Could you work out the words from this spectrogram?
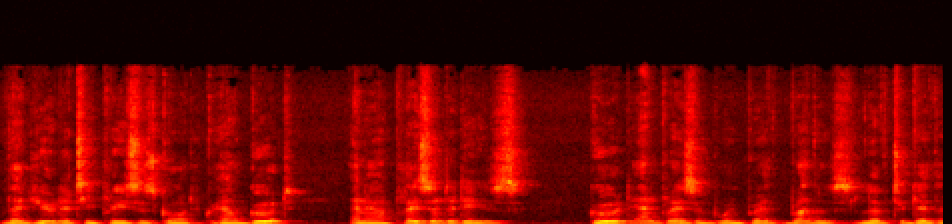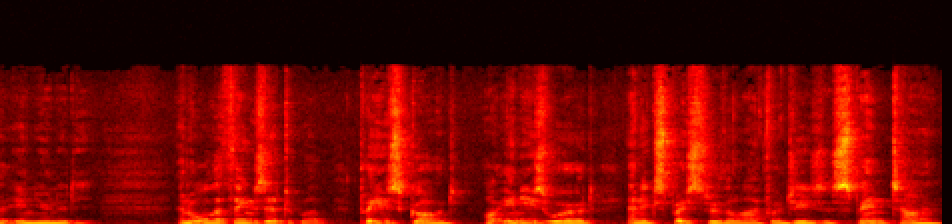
that unity pleases God, how good and how pleasant it is, good and pleasant when brothers live together in unity. And all the things that uh, please God are in His Word and expressed through the life of Jesus. Spend time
